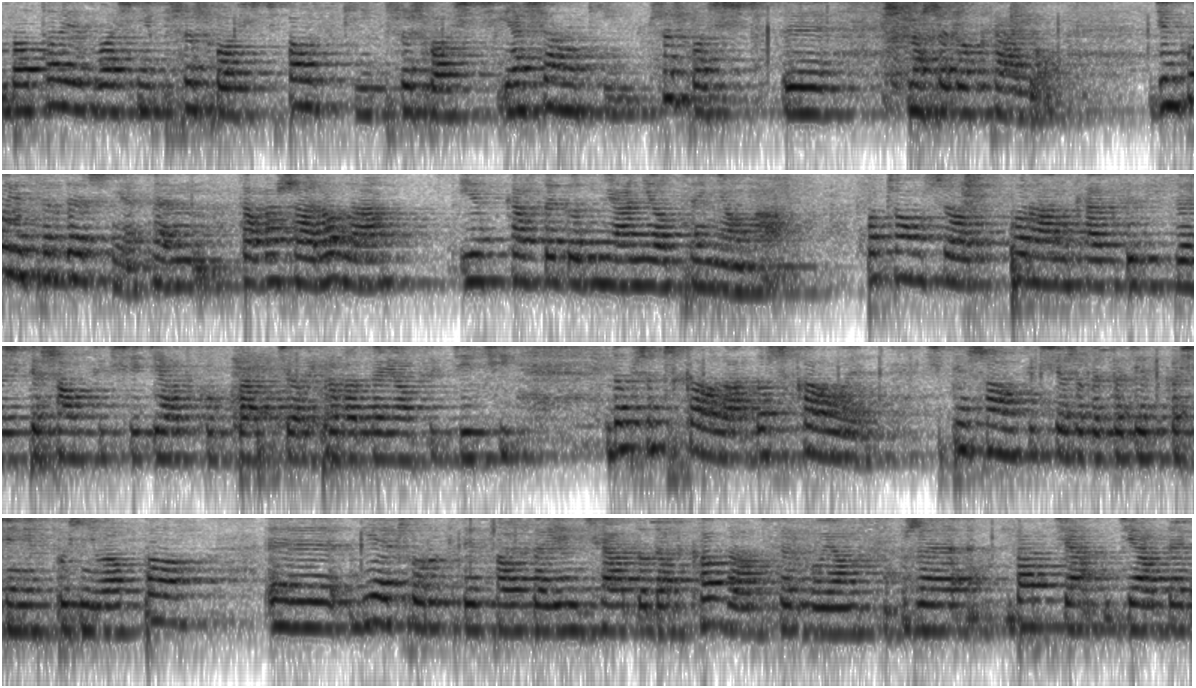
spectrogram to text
bo to jest właśnie przyszłość Polski, przyszłość Jasionki, przyszłość y, naszego kraju. Dziękuję serdecznie. Ten, ta Wasza rola jest każdego dnia nieoceniona. Począwszy od poranka, gdy widzę śpieszących się dziadków, babci odprowadzających dzieci do przedszkola, do szkoły, śpieszących się, żeby to dziecko się nie spóźniło. Po wieczór, gdy są zajęcia dodatkowe, obserwując, że babcia, dziadek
